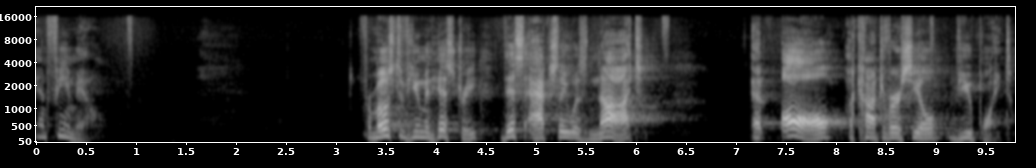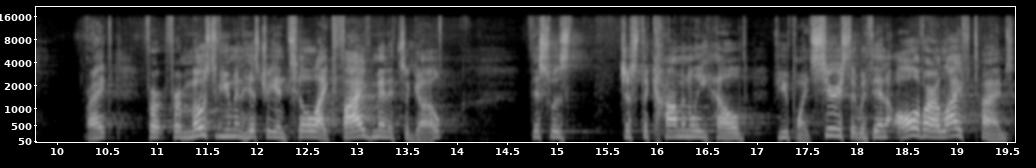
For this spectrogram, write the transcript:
and female. For most of human history, this actually was not at all a controversial viewpoint, right? For, for most of human history until like five minutes ago, this was just the commonly held viewpoint. Seriously, within all of our lifetimes,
